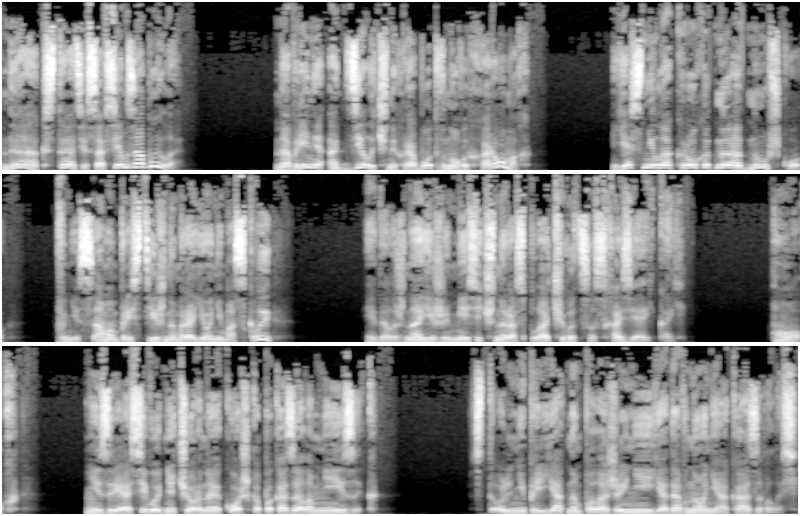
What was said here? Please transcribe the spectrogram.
Да, кстати, совсем забыла. На время отделочных работ в новых хоромах я сняла крохотную однушку в не самом престижном районе Москвы и должна ежемесячно расплачиваться с хозяйкой. Ох, не зря сегодня черная кошка показала мне язык. В столь неприятном положении я давно не оказывалась.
